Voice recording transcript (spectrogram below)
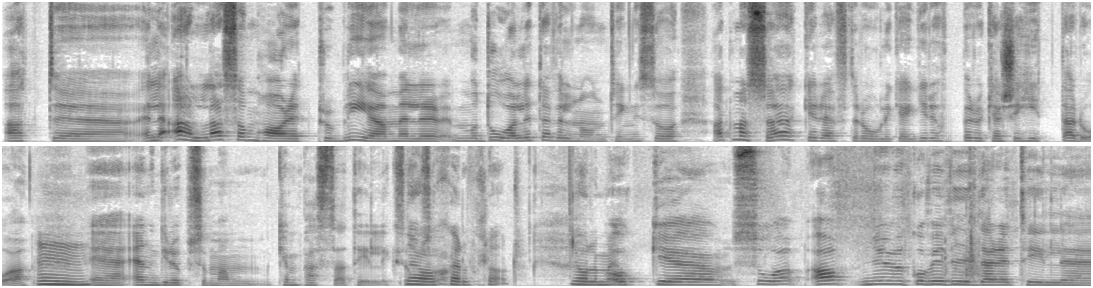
att, eh, eller alla som har ett problem eller mår dåligt över någonting, så att man söker efter olika grupper och kanske hittar då eh, en grupp som man kan passa till. Liksom, Mm. Ja, så. självklart. Jag håller med. Och eh, så, ja, nu går vi vidare till eh,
